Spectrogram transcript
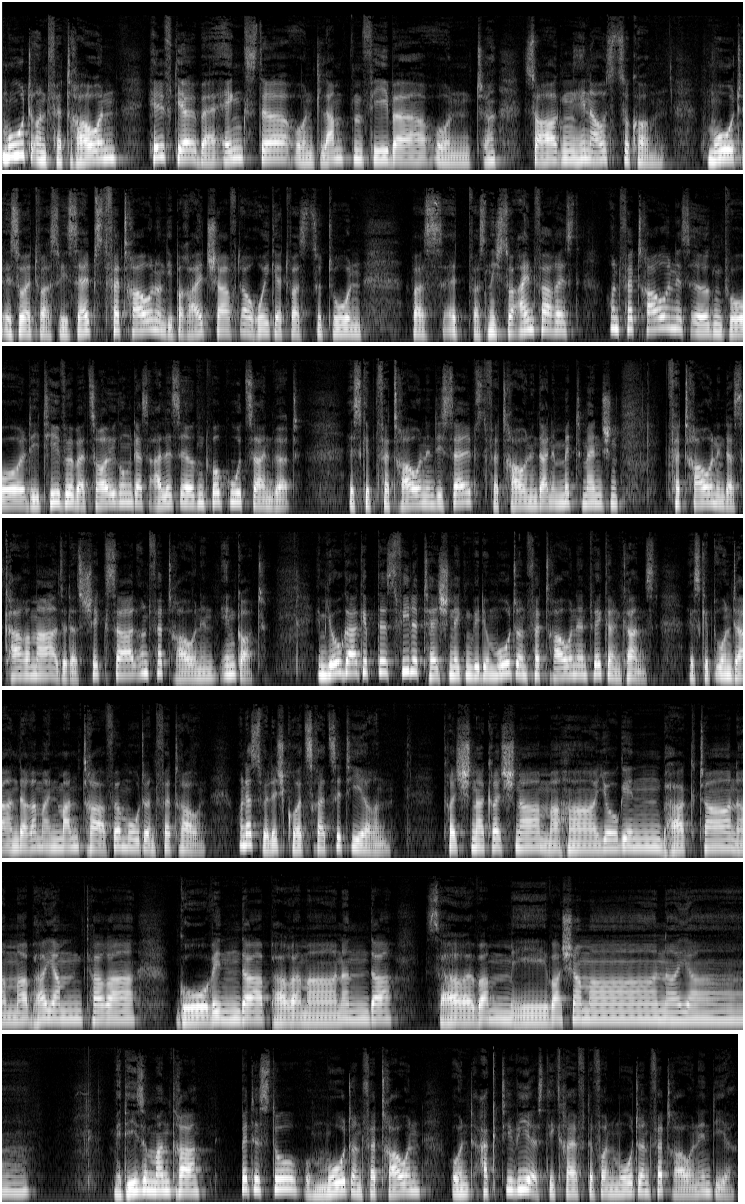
Mut und Vertrauen hilft dir über Ängste und Lampenfieber und äh, Sorgen hinauszukommen. Mut ist so etwas wie Selbstvertrauen und die Bereitschaft, auch ruhig etwas zu tun, was etwas nicht so einfach ist. Und Vertrauen ist irgendwo die tiefe Überzeugung, dass alles irgendwo gut sein wird. Es gibt Vertrauen in dich selbst, Vertrauen in deine Mitmenschen, Vertrauen in das Karma, also das Schicksal und Vertrauen in, in Gott. Im Yoga gibt es viele Techniken, wie du Mut und Vertrauen entwickeln kannst. Es gibt unter anderem ein Mantra für Mut und Vertrauen. Und das will ich kurz rezitieren. Krishna Krishna Mahayogin Bhaktanam Abhayam Kara Govinda Paramananda Sarvam Eva Shamanaya mit diesem Mantra bittest du um Mut und Vertrauen und aktivierst die Kräfte von Mut und Vertrauen in dir.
